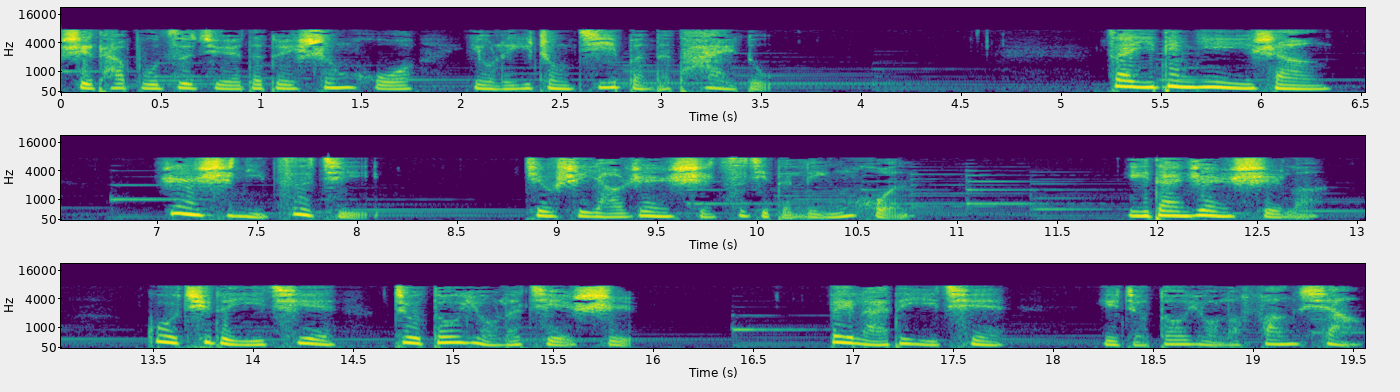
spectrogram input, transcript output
使他不自觉的对生活有了一种基本的态度。在一定意义上，认识你自己。就是要认识自己的灵魂。一旦认识了，过去的一切就都有了解释，未来的一切也就都有了方向。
